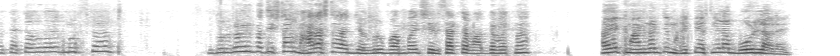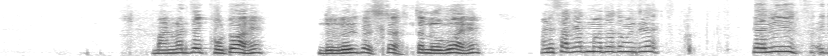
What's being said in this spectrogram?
तर त्याच्या अगोदर एक मस्त दुर्गवीर प्रतिष्ठान महाराष्ट्र राज्य ग्रुप पंचायत शिरसाटच्या माध्यमातून हा एक मानगडची माहिती असलेला बोर्ड लावलाय. मानगडचा एक फोटो आहे. दुर्गवीर प्रतिष्ठानचा लोगो आहे. आणि सगळ्यात महत्वाचं म्हणजे त्यांनी एक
